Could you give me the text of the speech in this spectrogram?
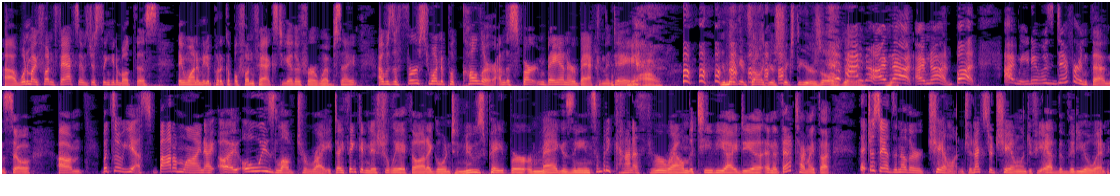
Uh, one of my fun facts, I was just thinking about this. They wanted me to put a couple fun facts together for our website. I was the first one to put color on the Spartan banner back in the day. Wow. you make it sound like you're 60 years old. I know, I'm not. I'm not. But I mean, it was different then. So, um, but so yes. Bottom line, I I always loved to write. I think initially I thought I'd go into newspaper or magazine. Somebody kind of threw around the TV idea, and at that time I thought that just adds another challenge, an extra challenge if you add the video in.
